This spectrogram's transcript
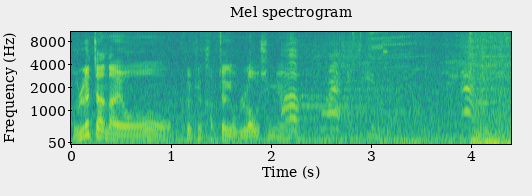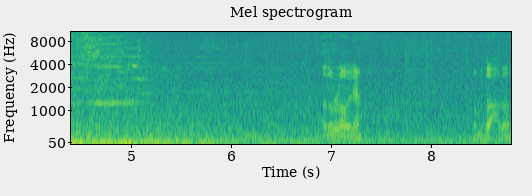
놀랬잖아요. 그렇게 갑자기 올라오시면 안 올라오냐? 아무도 안 와?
